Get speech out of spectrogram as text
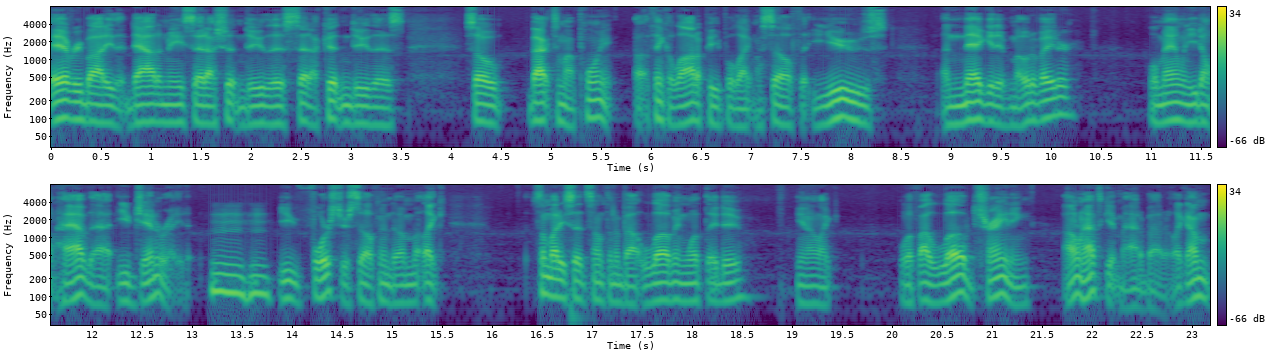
everybody that doubted me, said I shouldn't do this, said I couldn't do this. So back to my point, I think a lot of people like myself that use a negative motivator. Well, man, when you don't have that, you generate it. hmm You force yourself into a, like somebody said something about loving what they do. You know, like, well, if I loved training, I don't have to get mad about it. Like I'm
